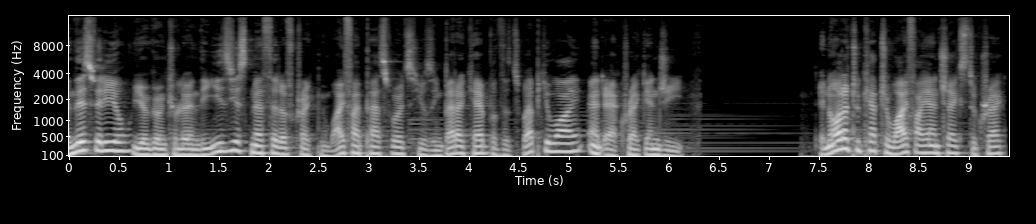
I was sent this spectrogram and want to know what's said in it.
In this video, you're going to learn the easiest method of cracking Wi-Fi passwords using Bettercap with its web UI and AirCrack NG. In order to capture Wi-Fi handshakes to crack,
